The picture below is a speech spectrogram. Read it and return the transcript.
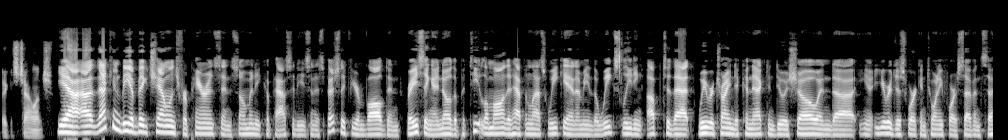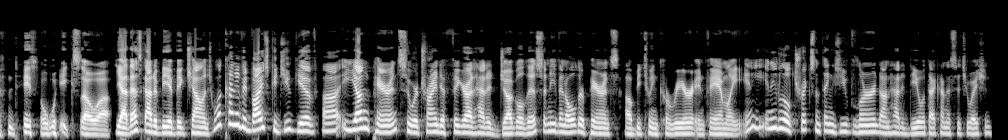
biggest challenge. Yeah, uh, that can be a big challenge for parents in so many capacities, and especially if you're involved in racing. I know the Petit Le Mans that happened last weekend. I mean, the weeks leading up to that, we were trying to connect and do a show, and uh, you know, you were just working 24 seven, seven days a week. So, uh, yeah, that's got to be a big challenge. What kind of advice could you give uh, young parents who are trying to figure out how to juggle this, and even older parents uh, between career and family? Any any little tricks and things you've learned on how to deal with that kind of situation?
